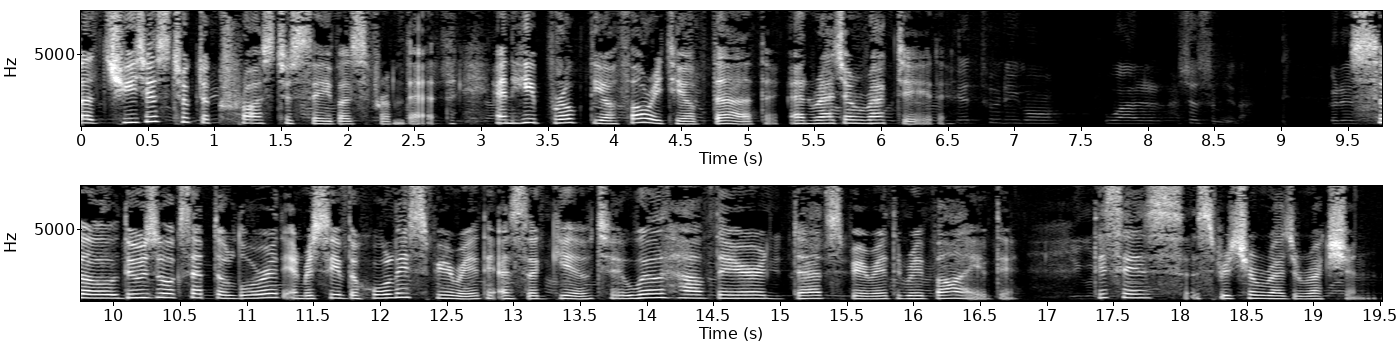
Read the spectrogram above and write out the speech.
But Jesus took the cross to save us from death, and he broke the authority of death and resurrected. So, those who accept the Lord and receive the Holy Spirit as a gift will have their dead spirit revived. This is spiritual resurrection.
